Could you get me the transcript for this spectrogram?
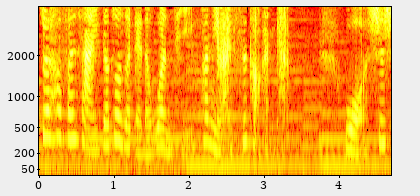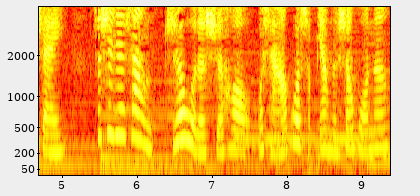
最后分享一个作者给的问题，换你来思考看看：我是谁？这世界上只有我的时候，我想要过什么样的生活呢？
